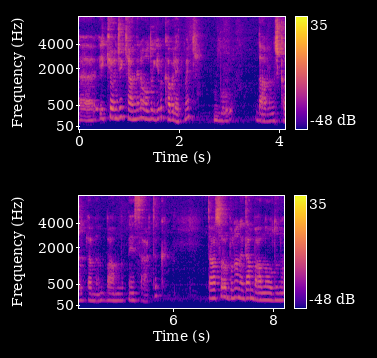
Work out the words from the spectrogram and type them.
e, ilk önce kendini olduğu gibi kabul etmek. Bu davranış kalıplarının bağımlılık neyse artık. Daha sonra buna neden bağımlı olduğunu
